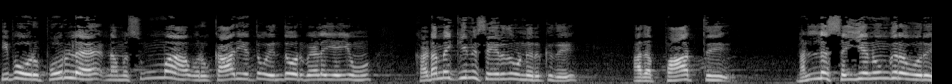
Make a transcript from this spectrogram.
இப்போ ஒரு பொருளை நம்ம சும்மா ஒரு காரியத்தை எந்த ஒரு வேலையையும் கடமைக்குன்னு செய்யறது ஒண்ணு இருக்குது. அதை பார்த்து நல்ல செய்யணுங்கிற ஒரு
